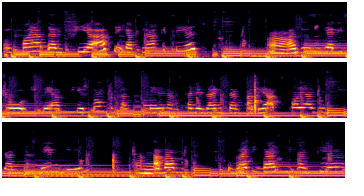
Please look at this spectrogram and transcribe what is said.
Und feuert dann vier ab. Ich habe es nachgezählt. Ja. Also es ist ja nicht so schwer, vier Sturmtruppler zu zählen, aber es kann ja sein, dass da ein paar mehr abfeuert und die dann daneben gehen. Mhm. Aber soweit ich weiß, sieht man vier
